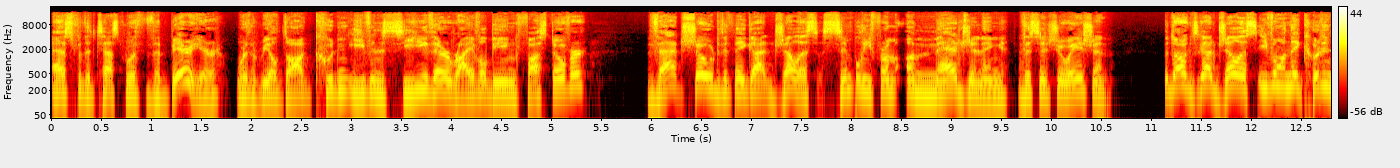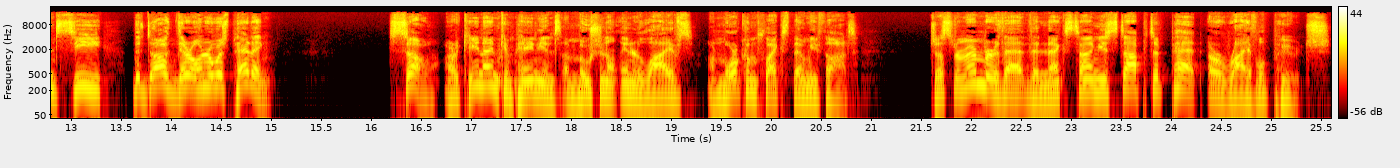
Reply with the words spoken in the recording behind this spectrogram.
As for the test with the barrier, where the real dog couldn't even see their rival being fussed over, that showed that they got jealous simply from imagining the situation. The dogs got jealous even when they couldn't see the dog their owner was petting. So, our canine companions' emotional inner lives are more complex than we thought. Just remember that the next time you stop to pet a rival pooch.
